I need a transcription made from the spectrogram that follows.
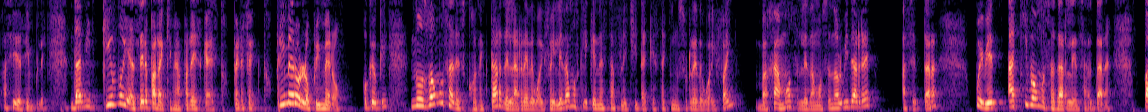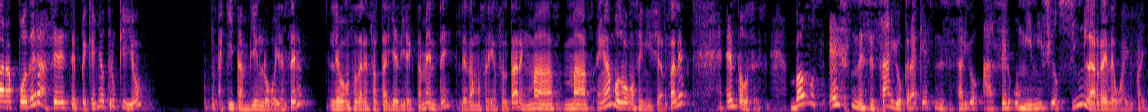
Así de simple. David, ¿qué voy a hacer para que me aparezca esto? Perfecto. Primero lo primero. Ok, ok. Nos vamos a desconectar de la red de Wi-Fi. Le damos clic en esta flechita que está aquí en su red de Wi-Fi. Bajamos, le damos en olvidar red, aceptar. Muy bien, aquí vamos a darle en saltar. Para poder hacer este pequeño truquillo, aquí también lo voy a hacer. Le vamos a dar en saltar ya directamente. Le damos ahí en saltar en más, más. En ambos vamos a iniciar, ¿sale? Entonces, vamos, es necesario, crack, es necesario hacer un inicio sin la red de Wi-Fi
